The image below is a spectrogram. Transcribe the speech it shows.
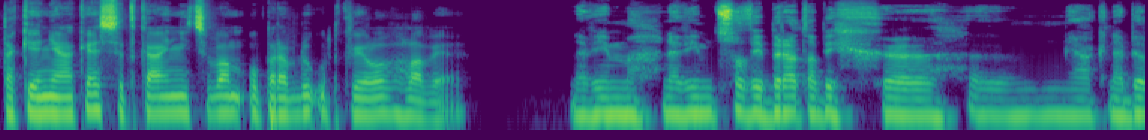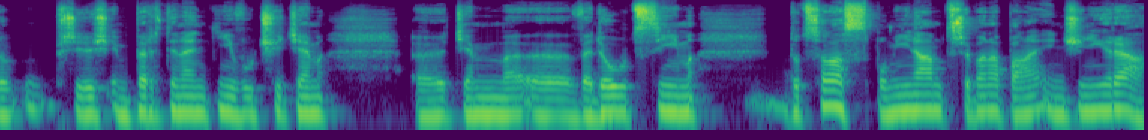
tak je nějaké setkání, co vám opravdu utkvělo v hlavě? nevím, nevím, co vybrat, abych eh, nějak nebyl příliš impertinentní vůči těm, těm vedoucím. Docela vzpomínám třeba na pana inženýra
